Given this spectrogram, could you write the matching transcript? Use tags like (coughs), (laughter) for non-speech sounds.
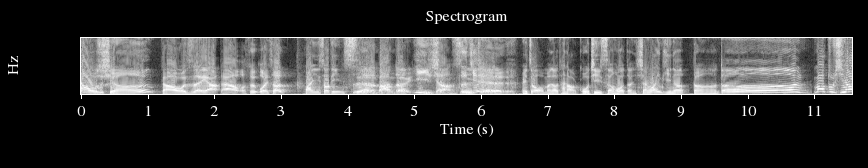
家好，我是翔，大家好，我是 A 呀。大家好，我是伟成。欢迎收听四人帮的异想世界。每周我们都探讨国际生活等相关议题呢。噔噔，毛主席好，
